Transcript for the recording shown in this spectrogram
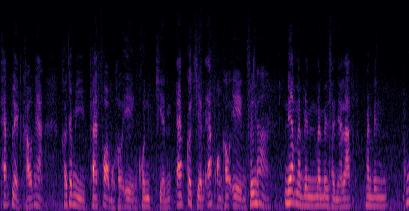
แท็บเล็ตเขาเนี่ยเขาจะมีแพลตฟอร์มของเขาเอง คนเขียนแอปก็เขียนแอปของเขาเอง ซึ่ง ค่ะ เนี่ยมันเป็นมันเป็นสัญลักษณ์มันเป็นผู้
